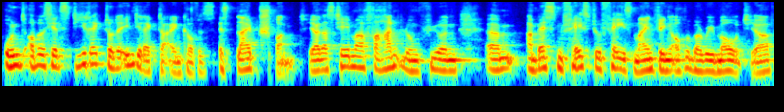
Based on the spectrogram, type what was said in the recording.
Und ob es jetzt direkt oder indirekter Einkauf ist, es bleibt spannend. Ja, das Thema Verhandlungen führen, ähm, am besten face to face, meinetwegen auch über Remote. Ja,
